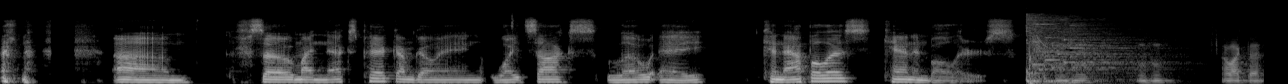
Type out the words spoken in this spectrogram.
um, so my next pick, I'm going White Sox low A, Kannapolis Cannonballers. Mm-hmm. Mm-hmm. I like that.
